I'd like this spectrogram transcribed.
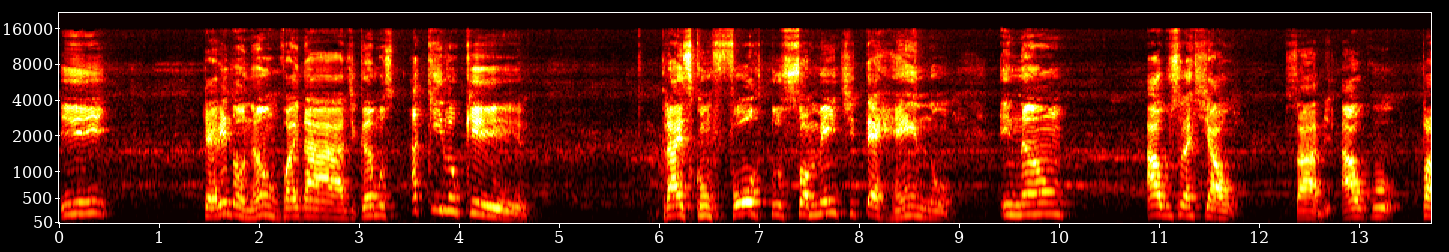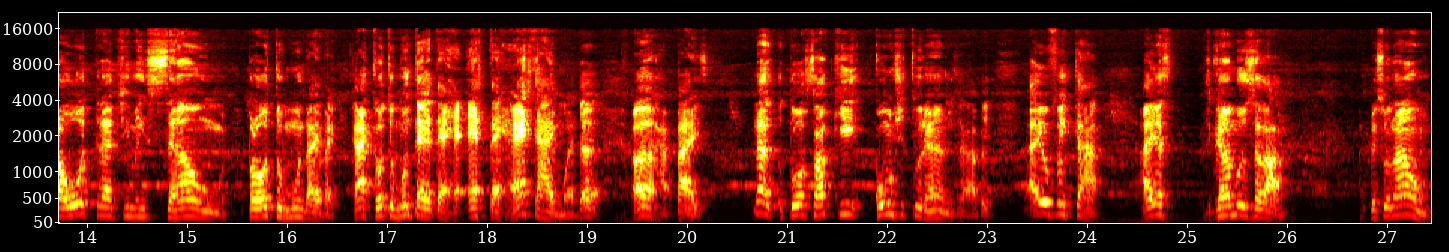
e querendo ou não vai dar, digamos, aquilo que traz conforto somente terreno e não algo celestial, sabe? Algo para outra dimensão, para outro mundo aí, vai. Cara, que outro mundo é, ter é terrestre, Raimundo? Ah, oh, rapaz. Não, eu tô só aqui conjecturando, sabe? Aí eu venho cá. Aí, digamos, sei lá, a pessoa não.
